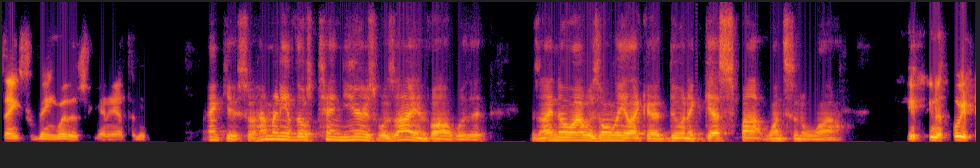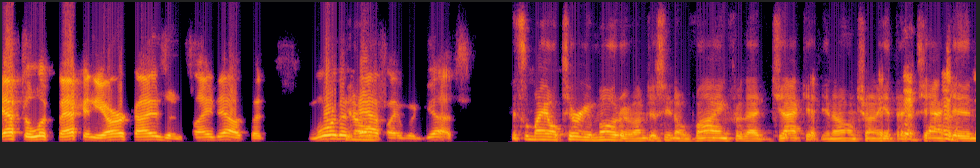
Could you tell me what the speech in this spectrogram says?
Thanks for being with us again, Anthony. Thank you. So, how many of those 10 years was I involved with it? Because I know I was only like a, doing a guest spot once in a while. You know, we'd have to look back in the archives and find out, but more than you know, half, I would guess it's my ulterior motive. I'm just, you know, vying for that jacket. You know, I'm trying to get that jacket.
